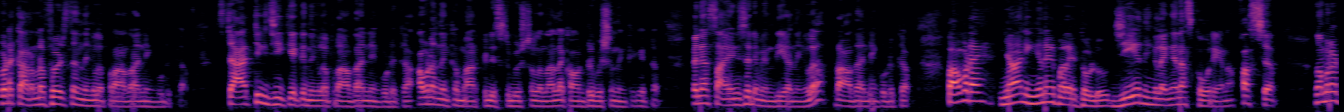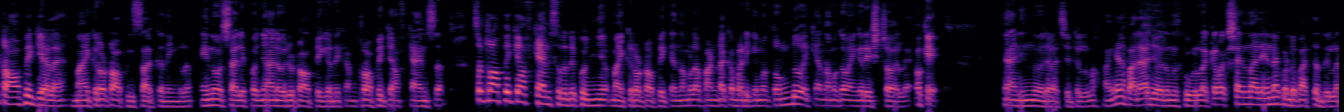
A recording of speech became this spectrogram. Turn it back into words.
ഇവിടെ കറണ്ട് അഫയേഴ്സിന് നിങ്ങൾ പ്രാധാന്യം കൊടുക്കുക. സ്റ്റാറ്റിക് ജി കെക്ക് നിങ്ങൾ പ്രാധാന്യം കൊടുക്കുക. അവിടെ നിങ്ങൾക്ക് മാർക്ക് ഡിസ്ട്രിബ്യൂഷനിൽ നല്ല കോൺട്രിബ്യൂഷൻ നിങ്ങൾക്ക് കിട്ടും. പിന്നെ സയൻസിനും എന്ത് ചെയ്യുക നിങ്ങൾ പ്രാധാന്യം കൊടുക്കുക. അപ്പോൾ അവിടെ ഞാൻ ഇങ്ങനെ പറയത്തുള്ളൂ. ജി എ നിങ്ങൾ എങ്ങനെ സ്കോർ ചെയ്യണം? ഫസ്റ്റ് നമ്മുടെ ടോപ്പിക്കുകളെ മൈക്രോ ടോപ്പിക്സ് ആക്കുക നിങ്ങൾ. എന്ന് വെച്ചാൽ ഇപ്പോൾ ഞാൻ ഒരു ടോപ്പിക് എടുക്കാം. Tropic of cancer so tropic of cancer ഒരു കുഞ്ഞ് മൈക്രോ ടോപ്പിക് നമ്മൾ പണ്ടൊക്കെ പഠിക്കുമ്പോൾ തൊണ്ട് വയ്ക്കാൻ നമുക്ക് ഭയങ്കര ഇഷ്ടമല്ലേ? ഓക്കെ ഞാൻ ഇന്ന് വരെ വെച്ചിട്ടുള്ളൂ ഭയങ്കര പരാജയം വരുന്ന സ്കൂളിലൊക്കെ. പക്ഷെ എന്നാലും എന്നെ കൊണ്ട് പറ്റത്തില്ല.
